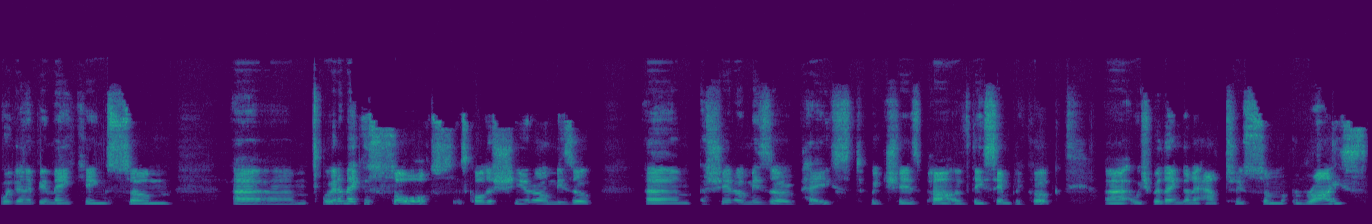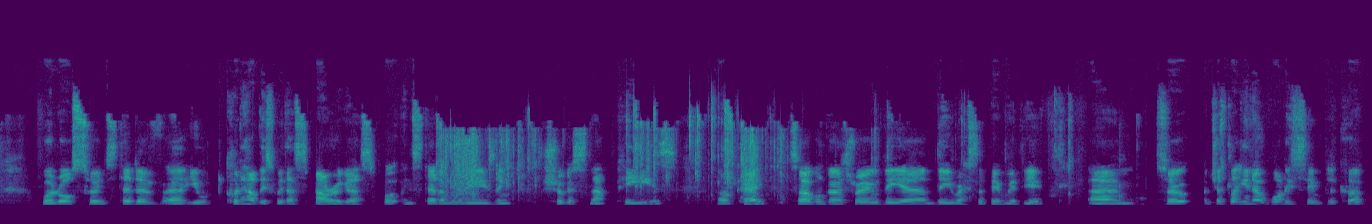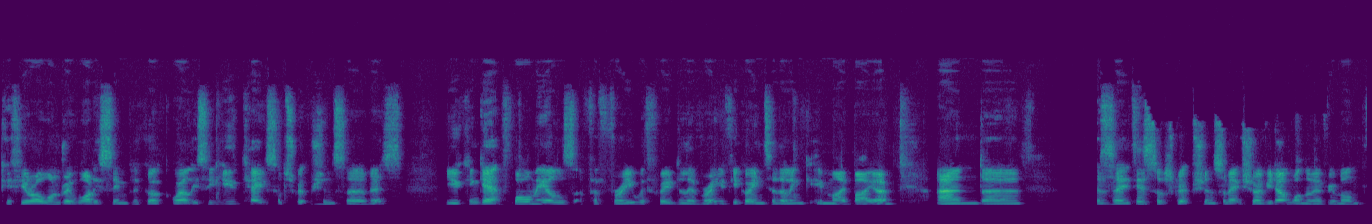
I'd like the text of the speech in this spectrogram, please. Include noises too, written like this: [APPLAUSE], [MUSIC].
we're going to be making some. Um, we're going to make a sauce. It's called a shiro miso, um, a shiro miso paste, which is part of the Simply Cook, uh, which we're then going to add to some rice. We're also instead of uh, you could have this with asparagus, but instead I'm going to be using sugar snap peas. Okay, so I will go through the uh, the recipe with you. Um, so just let you know what is Simply Cook. If you're all wondering what is Simply Cook, well, it's a UK subscription service. You can get four meals for free with free delivery if you go into the link in my bio. And uh, as I say, it is subscription, so make sure if you don't want them every month,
